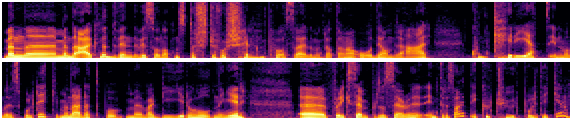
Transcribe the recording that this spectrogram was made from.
men, uh, men, det er jo ikke nødvendigvis sånn at den største forskjellen på Sverigedemokraterna og de andre er konkret innvandringspolitikk, men det er dette på, med verdier og holdninger. Uh, F.eks. så ser du interessant i kulturpolitikken.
